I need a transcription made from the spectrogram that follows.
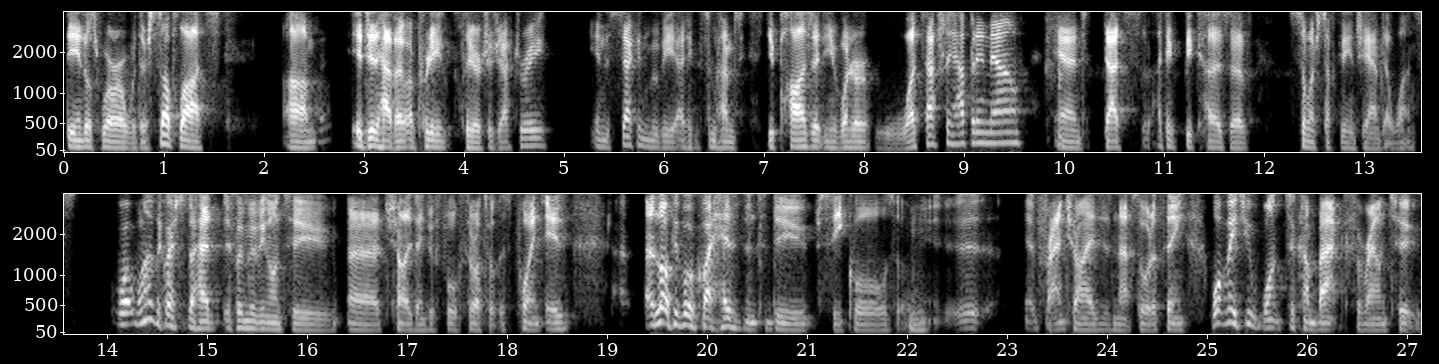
the angels were with their subplots, um, it did have a, a pretty clear trajectory in the second movie, I think sometimes you pause it and you wonder what's actually happening now. and that's, I think, because of so much stuff getting jammed at once. Well, one of the questions I had, if we're moving on to uh, Charlie's Angel Full Throttle at this point, is a lot of people are quite hesitant to do sequels or mm-hmm. uh, franchises and that sort of thing. What made you want to come back for round two?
